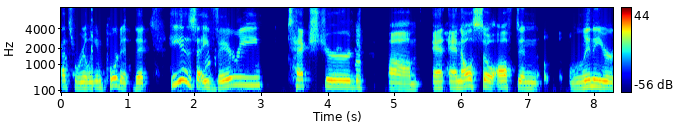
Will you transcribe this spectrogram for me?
that's really important. That he is a very textured um, and and also often linear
